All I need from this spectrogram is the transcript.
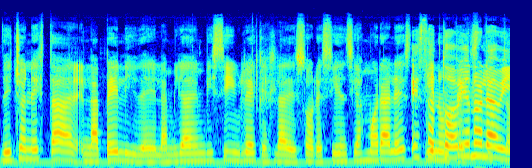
De hecho, en esta, en la peli de La mirada invisible, que es la de sobre ciencias morales. Esa todavía no la vi.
